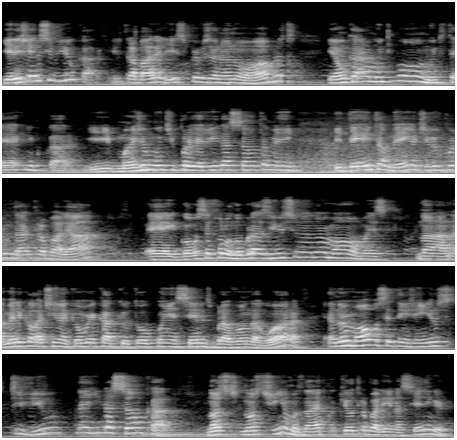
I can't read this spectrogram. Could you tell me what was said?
e ele é engenheiro civil, cara. Ele trabalha ali supervisionando obras e é um cara muito bom, muito técnico, cara. E manja muito de projeto de irrigação também. E tem também, eu tive a oportunidade de trabalhar, é, igual você falou, no Brasil isso não é normal, mas na, América Latina, que é um mercado que eu estou conhecendo, desbravando agora, é normal você ter engenheiro civil na irrigação, cara. Nós, nós tínhamos, na época que eu trabalhei na Seninger,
